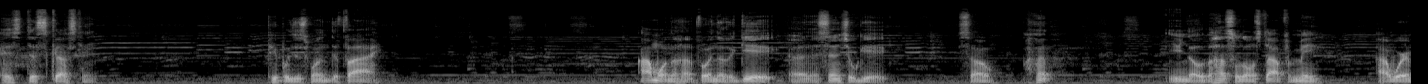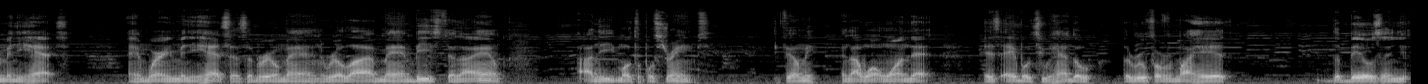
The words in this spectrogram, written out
It's disgusting. People just want to defy. I'm on the hunt for another gig, an essential gig. So, you know, the hustle don't stop for me. I wear many hats. And wearing many hats as a real man, a real live man beast that I am, I need multiple streams. You feel me? And I want one that is able to handle the roof over my head, the bills and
